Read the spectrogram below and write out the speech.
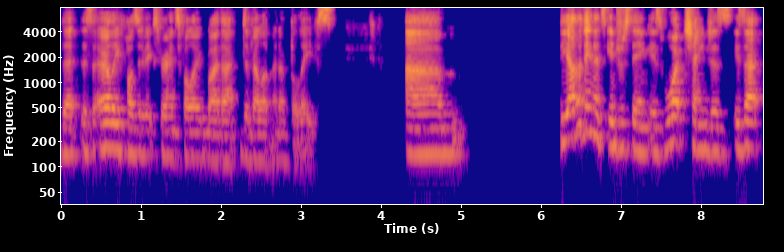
that this early positive experience followed by that development of beliefs. Um, the other thing that's interesting is what changes is that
